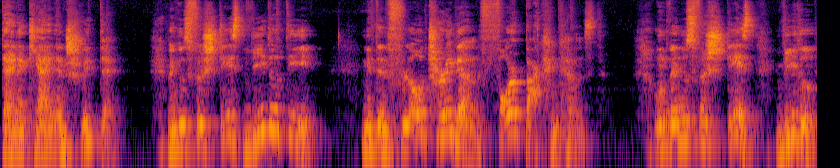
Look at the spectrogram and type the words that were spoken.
deine kleinen Schritte, wenn du es verstehst, wie du die mit den Flow-Triggern vollbacken kannst und wenn du es verstehst, wie du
